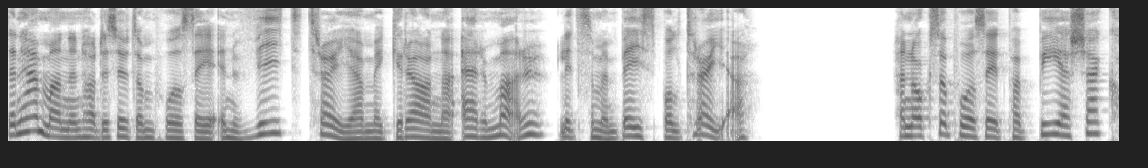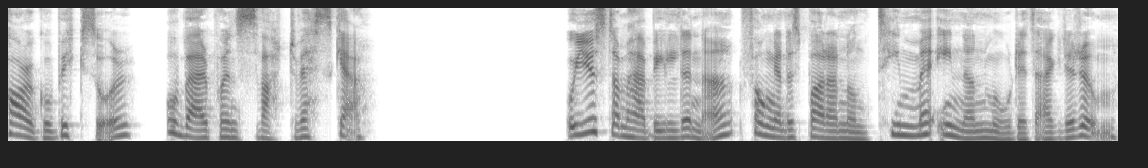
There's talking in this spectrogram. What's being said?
Den här mannen har dessutom på sig en vit tröja med gröna ärmar, lite som en baseballtröja. Han har också på sig ett par beiga cargobyxor och bär på en svart väska. Och just de här bilderna fångades bara någon timme innan mordet ägde rum.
